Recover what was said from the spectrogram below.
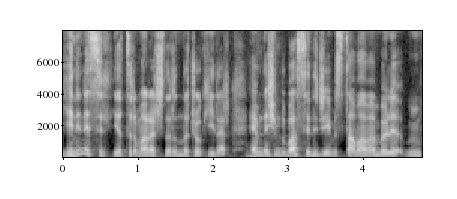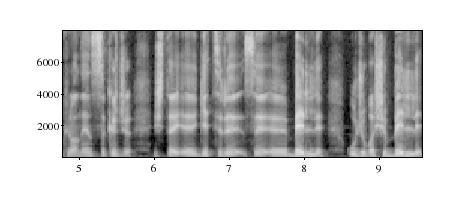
yeni nesil yatırım araçlarında çok iyiler hem de şimdi bahsedeceğimiz tamamen böyle mümkün olan en sıkıcı. İşte e, getirisi e, belli, ucu başı belli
